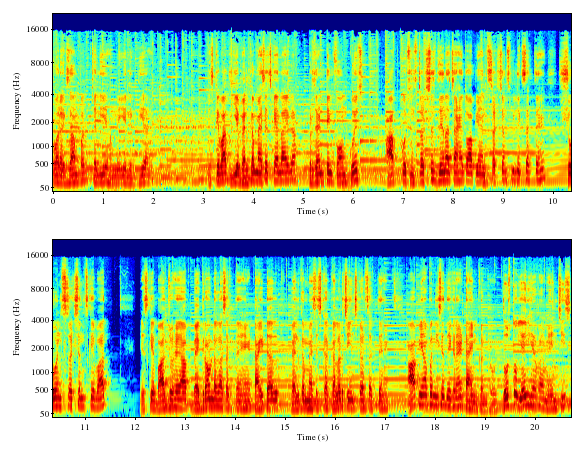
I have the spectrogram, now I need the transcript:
फॉर एग्ज़ाम्पल चलिए हमने ये लिख दिया है। इसके बाद ये वेलकम मैसेज कहलाएगा प्रेजेंटिंग फॉर्म क्विज आप कुछ इंस्ट्रक्शंस देना चाहें तो आप यहाँ इंस्ट्रक्शंस भी लिख सकते हैं। शो इंस्ट्रक्शंस के बाद, इसके बाद जो है आप बैकग्राउंड लगा सकते हैं टाइटल वेलकम मैसेज का कलर चेंज कर सकते हैं। आप यहाँ पर नीचे देख रहे हैं टाइम कंट्रोल दोस्तों, यही है वह मेन चीज़,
